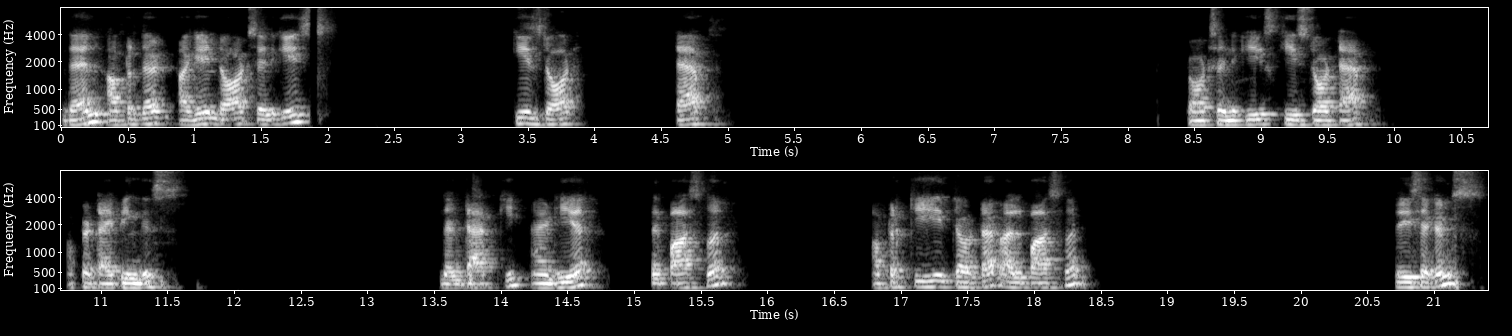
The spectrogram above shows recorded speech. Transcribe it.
Then after that, again dot send keys, keys dot tab, dot send keys, keys dot tab after typing this. Then tab key and here the password. After key dot tab, I'll password. Three seconds.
